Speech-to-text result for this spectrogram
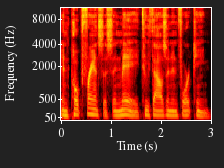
and Pope Francis in May 2014.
